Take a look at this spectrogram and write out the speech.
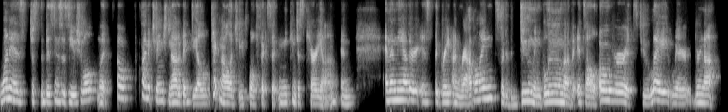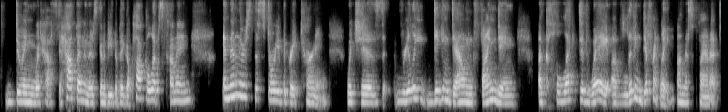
one is just the business as usual, like, oh, climate change, not a big deal. Technology will fix it and we can just carry on. And and then the other is the great unraveling, sort of the doom and gloom of it's all over, it's too late, we're we're not doing what has to happen, and there's going to be the big apocalypse coming. And then there's the story of the great turning, which is really digging down and finding a collective way of living differently on this planet.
